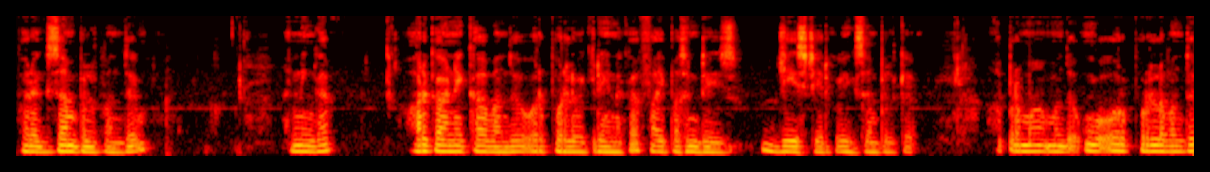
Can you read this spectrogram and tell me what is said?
ஃபார் எக்ஸாம்பிளுக்கு வந்து நீங்கள் ஆர்கானிக்காக வந்து ஒரு பொருள் வைக்கிறீங்கனாக்கா ஃபைவ் பர்சன்டேஜ் ஜிஎஸ்டி இருக்கும் எக்ஸாம்பிளுக்கு அப்புறமா வந்து உங்கள் ஒரு பொருளை வந்து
